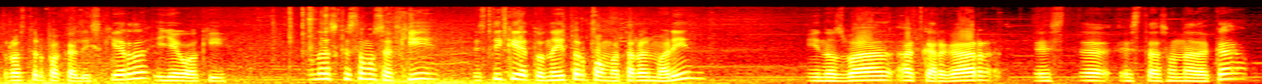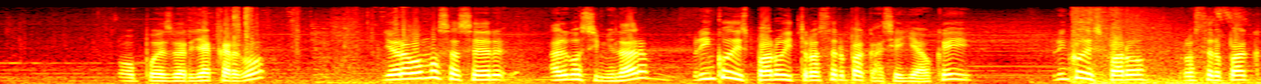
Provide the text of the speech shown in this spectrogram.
thruster para acá a la izquierda y llego aquí. Una vez que estamos aquí, sticky detonator para matar al marín. Y nos va a cargar esta, esta zona de acá. Como puedes ver, ya cargó. Y ahora vamos a hacer algo similar. Brinco, disparo y thruster pack hacia allá, ¿ok? Brinco, disparo, thruster pack.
